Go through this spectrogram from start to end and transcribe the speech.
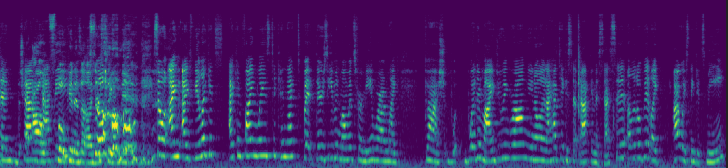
and chatty outspoken is an So- understatement. So, I, I feel like it's I can find ways to connect, but there's even moments for me where I'm like, gosh, wh- what am I doing wrong? You know, and I have to take a step back and assess it a little bit. Like I always think it's me,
